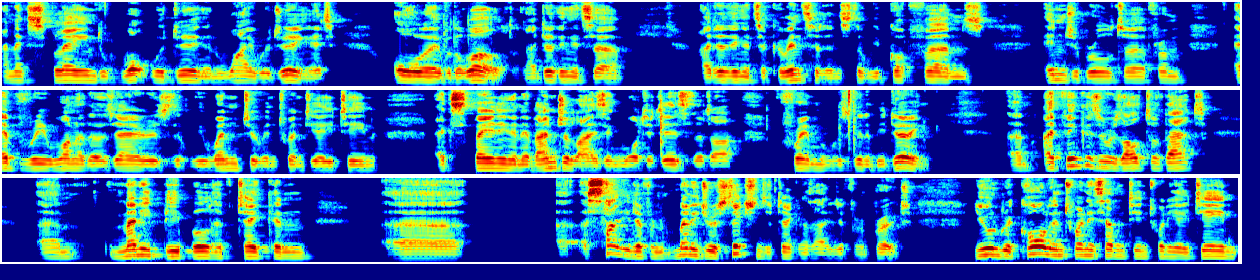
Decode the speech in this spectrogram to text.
and explained what we're doing and why we're doing it all over the world. And I don't think it's a, I don't think it's a coincidence that we've got firms in Gibraltar from every one of those areas that we went to in 2018, explaining and evangelizing what it is that our framework was going to be doing. Um, I think as a result of that, um, many people have taken uh, a slightly different, many jurisdictions have taken a slightly different approach. You'll recall in 2017, 2018,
